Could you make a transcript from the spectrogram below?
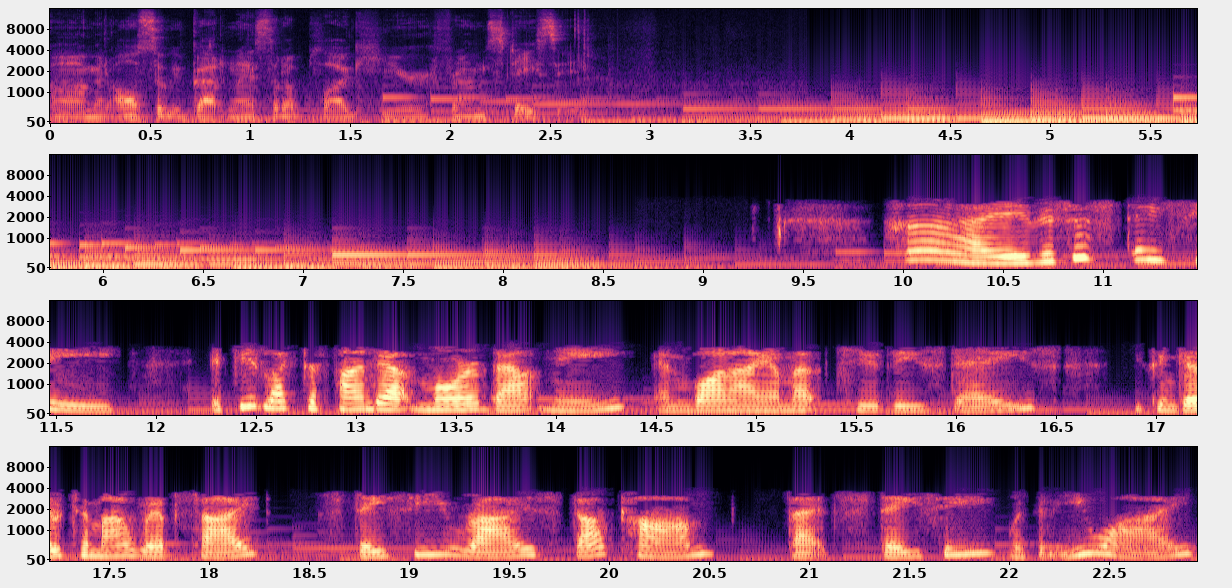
Um, and also, we've got a nice little plug here from Stacey. Hi, this is Stacey. If you'd like to find out more about me and what I am up to these days, you can go to my website, staceyrise.com. That's Stacey with an EY.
